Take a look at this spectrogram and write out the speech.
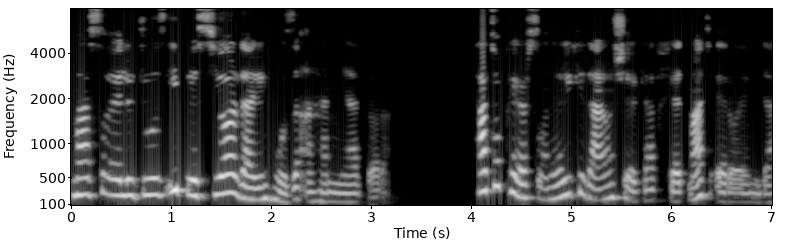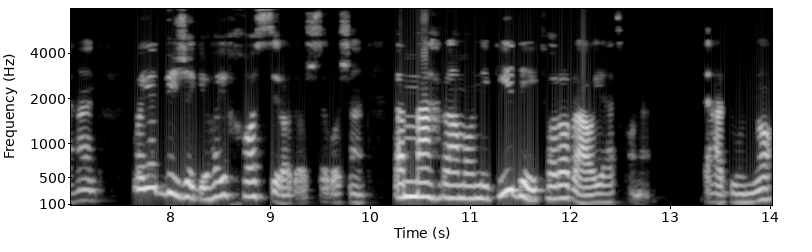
مسائل جزئی بسیار در این حوزه اهمیت دارند. حتی پرسنلی که در آن شرکت خدمت ارائه می‌دهند باید ویژگی های خاصی را داشته باشند و محرمانگی دیتا را رعایت کنند. در دنیا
